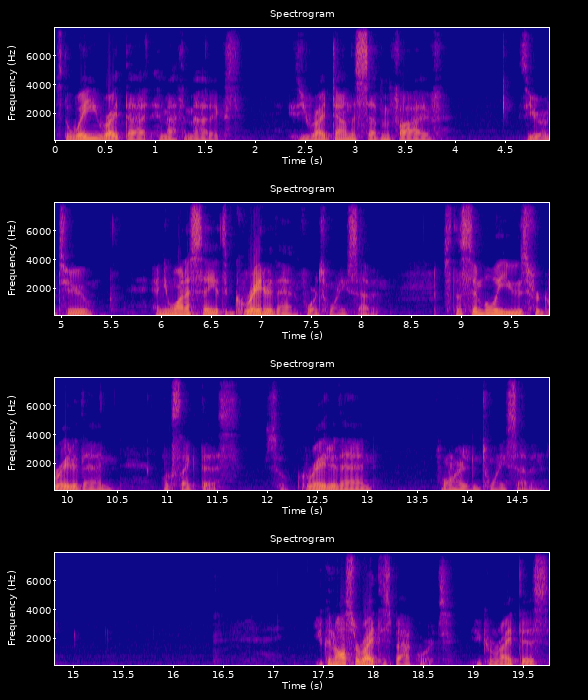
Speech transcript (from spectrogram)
So the way you write that in mathematics is you write down the 7502 and you want to say it's greater than 427. So the symbol we use for greater than looks like this. So greater than 427. You can also write this backwards. You can write this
